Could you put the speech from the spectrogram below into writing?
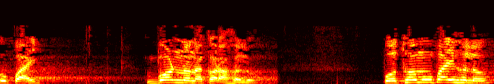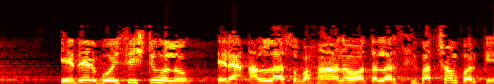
উপায় বর্ণনা করা হল। প্রথম উপায় হল, এদের বৈশিষ্ট্য হল, এরা আল্লাহ সুবহান সিফাত সম্পর্কে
